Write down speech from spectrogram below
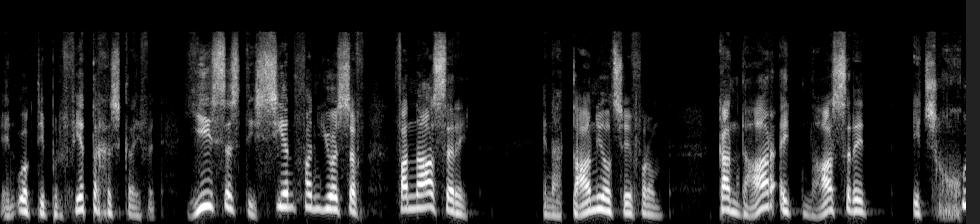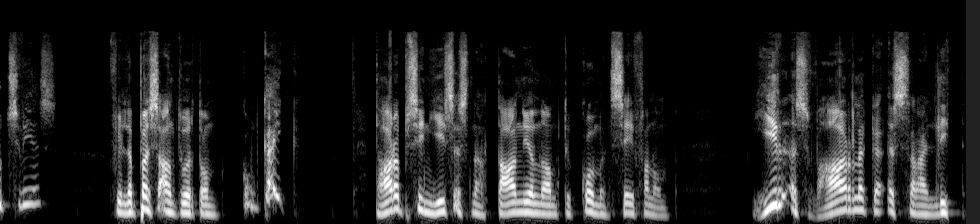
en ook die profete geskryf het. Jesus die seun van Josef van Nasaret. En Nataneel sê vir hom kan daar uit Nasaret iets goeds wees? Filippus antwoord hom kom kyk. Daarop sien Jesus Nataneel na hom toe kom en sê van hom hier is waarlik 'n Israeliet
